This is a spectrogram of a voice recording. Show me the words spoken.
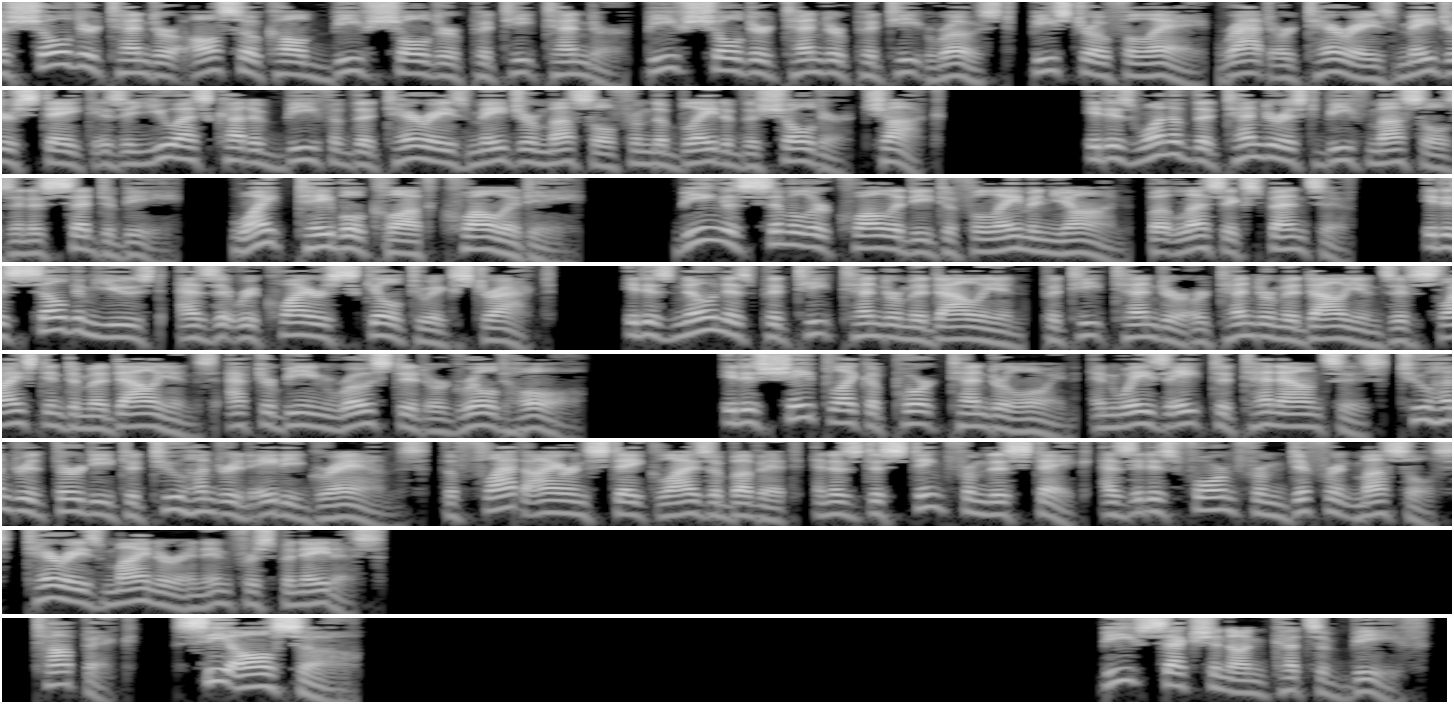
A shoulder tender also called beef shoulder petite tender, beef shoulder tender petite roast, bistro filet, rat or teres major steak is a U.S. cut of beef of the teres major muscle from the blade of the shoulder chuck. It is one of the tenderest beef muscles and is said to be white tablecloth quality, being a similar quality to filet mignon, but less expensive. It is seldom used, as it requires skill to extract. It is known as petit tender medallion, petit tender or tender medallions if sliced into medallions after being roasted or grilled whole. It is shaped like a pork tenderloin, and weighs 8 to 10 ounces 230 to 280 grams. .The flat iron steak lies above it, and is distinct from this steak, as it is formed from different muscles, teres minor and infraspinatus. See also Beef section on cuts of beef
